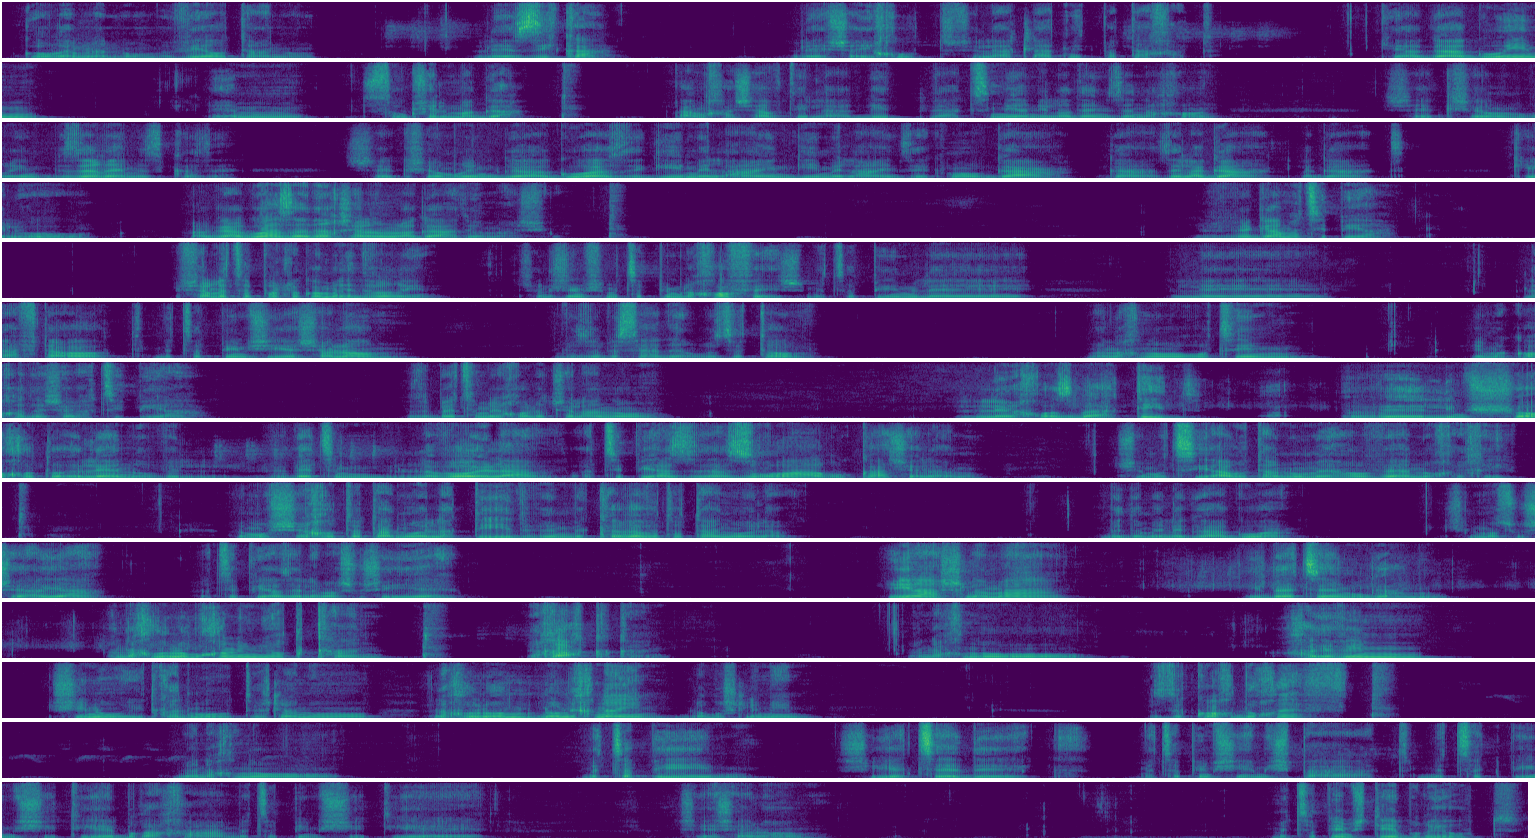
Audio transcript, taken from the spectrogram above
גורם לנו, מביא אותנו לזיקה, לשייכות, שלאט לאט מתפתחת. כי הגעגועים הם סוג של מגע. פעם חשבתי להגיד לעצמי, אני לא יודע אם זה נכון, שכשאומרים, זה רמז כזה, שכשאומרים געגוע זה ג' עין, ג' עין, זה כמו גע, גע, זה לגעת, לגעת. כאילו, הגעגוע זה הדרך שלנו לגעת במשהו. וגם הציפייה. אפשר לצפות לכל מיני דברים. יש אנשים שמצפים לחופש, מצפים ל... ל... להפתעות, מצפים שיהיה שלום, וזה בסדר, וזה טוב. ואנחנו רוצים, עם הכוח הזה של הציפייה, זה בעצם היכולת שלנו לאחוז בעתיד, ולמשוך אותו אלינו, ובעצם לבוא אליו. הציפייה זה הזרוע הארוכה שלנו, שמוציאה אותנו מההווה הנוכחי, ומושכת אותנו אל עתיד, ומקרבת אותנו אליו. בדומה לגעגוע של משהו שהיה, הציפייה זה למשהו שיהיה. אי ההשלמה היא בעצם גם, אנחנו לא מוכנים להיות כאן, רק כאן. אנחנו חייבים שינוי, התקדמות. יש לנו, אנחנו לא, לא נכנעים, לא משלימים. זה כוח דוחף. ואנחנו מצפים שיהיה צדק, מצפים שיהיה משפט, מצפים שתהיה ברכה, מצפים שתהיה, שיהיה שלום. מצפים שתהיה בריאות,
